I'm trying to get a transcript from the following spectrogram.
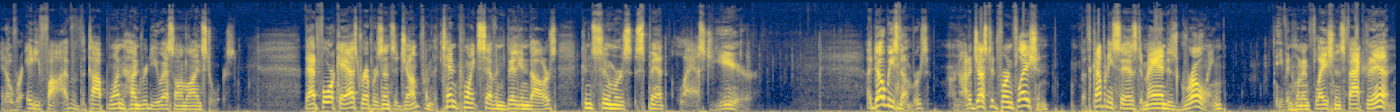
in over 85 of the top 100 U.S. online stores. That forecast represents a jump from the $10.7 billion consumers spent last year. Adobe's numbers are not adjusted for inflation, but the company says demand is growing even when inflation is factored in.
